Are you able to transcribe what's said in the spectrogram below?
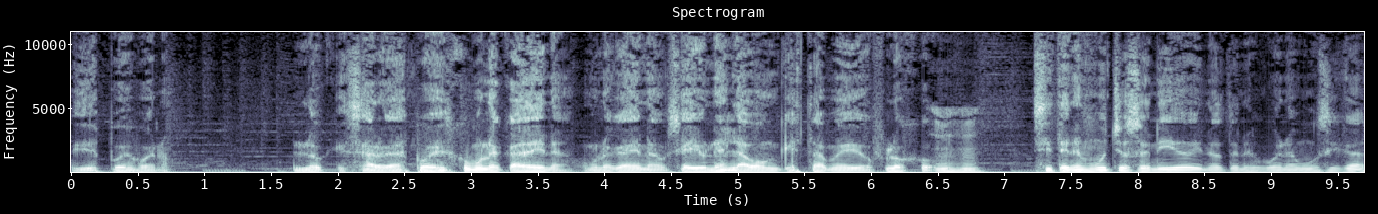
Y después, bueno, lo que salga después es como una cadena. como Una cadena. O sea, hay un eslabón que está medio flojo. Si tenés mucho sonido y no tenés buena música,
